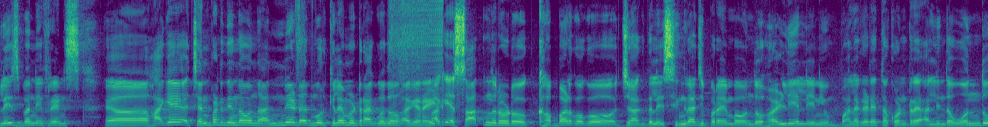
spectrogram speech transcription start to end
ಪ್ಲೀಸ್ ಬನ್ನಿ ಫ್ರೆಂಡ್ಸ್ ಹಾಗೆ ಚನ್ನಪಟ್ಟಣದಿಂದ ಒಂದು ಹನ್ನೆರಡು, ಹದಿಮೂರು ಕಿಲೋಮೀಟರ್ ಆಗ್ಬೋದು. ಹಾಗೆ ರೈಟ್. ಹಾಗೆ ಸಾತ್ನ ರೋಡು ಕಬ್ಬಾಳ್ಗೆ ಹೋಗೋ ಜಾಗದಲ್ಲಿ ಸಿಂಗರಾಜಿಪುರ ಎಂಬ ಒಂದು ಹಳ್ಳಿಯಲ್ಲಿ ನೀವು ಬಲಗಡೆ ತಗೊಂಡ್ರೆ ಅಲ್ಲಿಂದ ಒಂದು,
